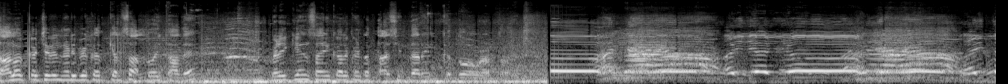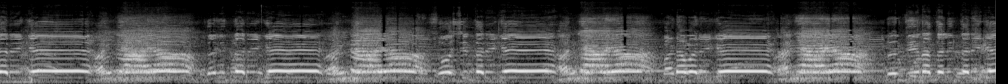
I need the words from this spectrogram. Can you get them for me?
ತಾಲೂಕು ಕಚೇರಿಯಲ್ಲಿ ನಡಿಬೇಕಾದ ಕೆಲಸ ಅಲ್ಲೋಯ್ತಾ ಇದೆ. ಬೆಳಿಗ್ಗೆ ಸಾಯಂಕಾಲ ಕಂಡ ತಾಸಿದ್ದಾರೆ ಕದ್ದು ಓಡಾಡ್ತಾರೆ. ರೈತರಿಗೆ, ದಲಿತರಿಗೆ, ಶೋಷಿತರಿಗೆ, ಬಡವರಿಗೆ ದೀನ ದಲಿತರಿಗೆ.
